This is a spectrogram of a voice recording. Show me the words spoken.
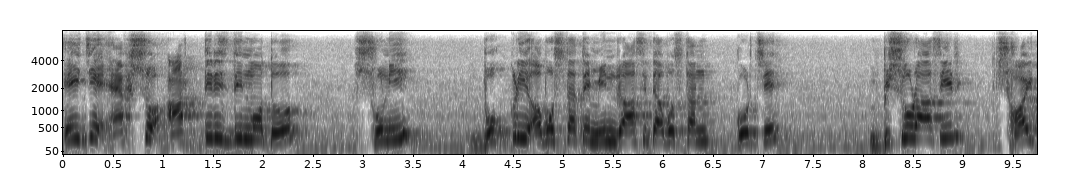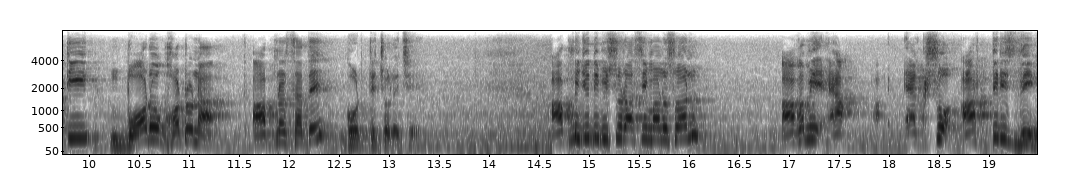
এই যে একশো আটত্রিশ দিন মতো শনি বক্রি অবস্থাতে মীন রাশিতে অবস্থান করছে। বিশ্ব রাশির ছয়টি বড় ঘটনা আপনার সাথে ঘটতে চলেছে। আপনি যদি বিশ্ব রাশির মানুষ হন, আগামী একশো আটত্রিশ দিন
